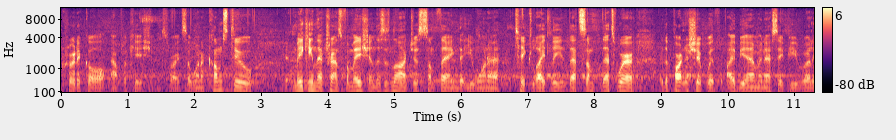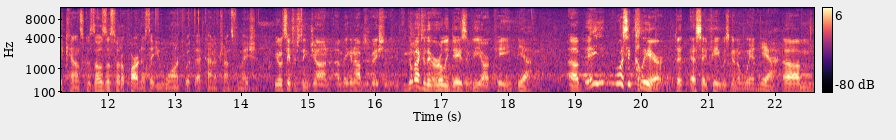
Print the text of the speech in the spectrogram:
critical applications, right? So when it comes to making that transformation, this is not just something that you want to take lightly. That's, some, that's where the partnership with IBM and SAP really counts, because those are sort of partners that you want with that kind of transformation. You know, it's interesting, John, I'll make an observation. If you go back to the early days of ERP, Yeah. Uh, it wasn't clear that SAP was going to win. Yeah. Um,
